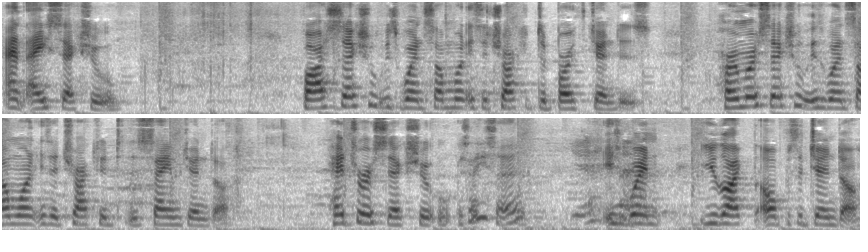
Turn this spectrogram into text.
and asexual. Bisexual is when someone is attracted to both genders. Homosexual is when someone is attracted to the same gender. Heterosexual, is that you say it? Yeah. Is when you like the opposite gender.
